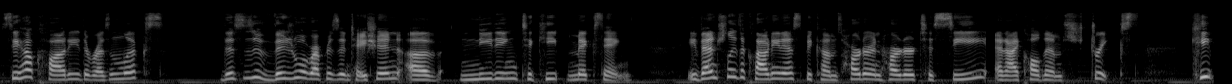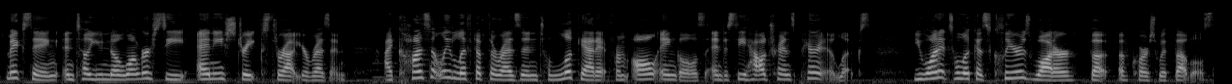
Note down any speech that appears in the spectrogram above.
See how cloudy the resin looks? This is a visual representation of needing to keep mixing. Eventually, the cloudiness becomes harder and harder to see, and I call them streaks. Keep mixing until you no longer see any streaks throughout your resin. I constantly lift up the resin to look at it from all angles and to see how transparent it looks. You want it to look as clear as water, but of course with bubbles.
